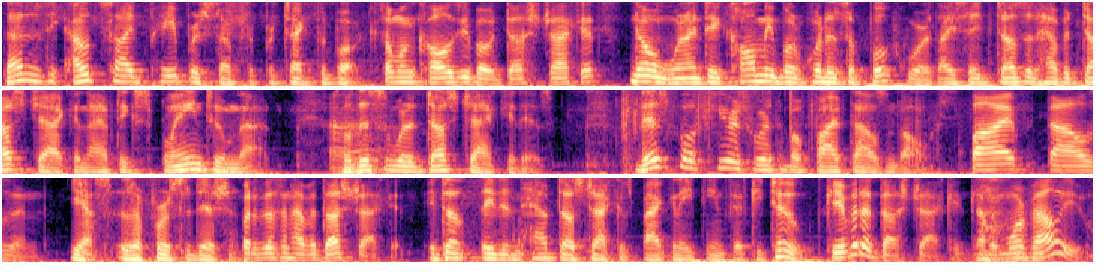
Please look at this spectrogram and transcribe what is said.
That is the outside paper stuff to protect the book. Someone calls you about dust jackets. No, when I, they call me about what is a book worth, I say, does it have a dust jacket? And I have to explain to them that. So this is what a dust jacket is. This book here is worth about five thousand dollars. Five thousand, Yes, as a first edition. but it doesn't have a dust jacket. It does. They didn't have dust jackets back in 1852. Give it a dust jacket. Give it more value.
